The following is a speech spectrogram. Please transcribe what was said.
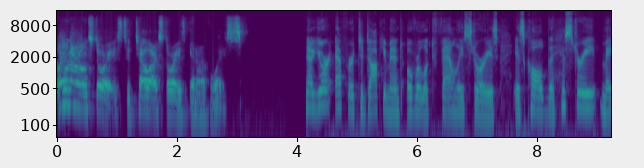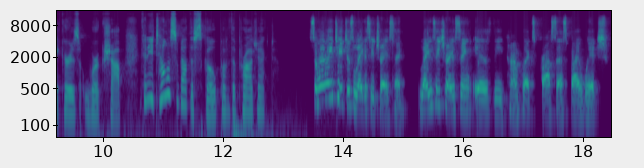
own our own stories, to tell our stories in our voice. Now, your effort to document overlooked family stories is called the History Makers Workshop. Can you tell us about the scope of the project? So, what we teach is legacy tracing. Legacy tracing is the complex process by which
